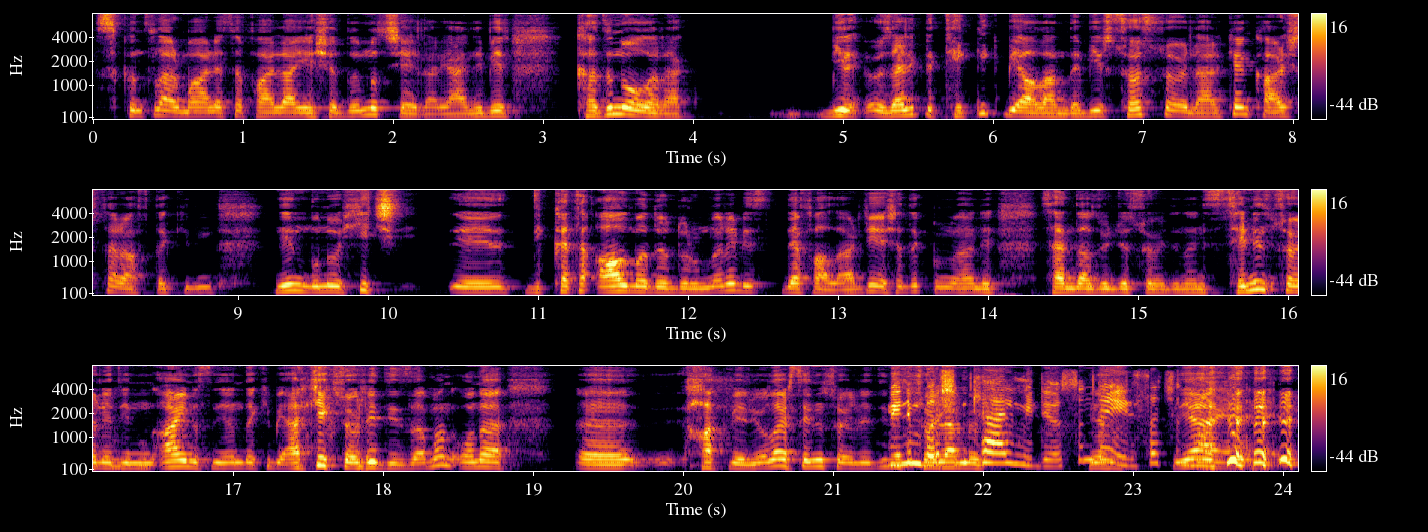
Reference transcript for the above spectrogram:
sıkıntılar maalesef hala yaşadığımız şeyler. Yani bir kadın olarak bir özellikle teknik bir alanda bir söz söylerken karşı taraftakinin bunu hiç e, dikkate almadığı durumları biz defalarca yaşadık. Bunu hani sen de az önce söyledin hani senin söylediğinin aynısını yanındaki bir erkek söylediği zaman ona e, hak veriyorlar. Senin söylediğin Benim başım kel mi diyorsun? Yani, Değil. Saçın yani. yani.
